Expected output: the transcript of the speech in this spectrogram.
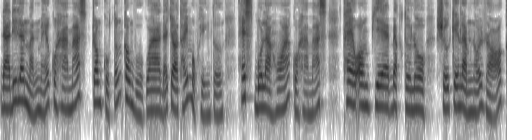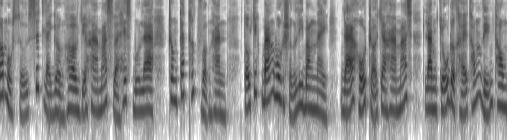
đà đi lên mạnh mẽ của Hamas trong cuộc tấn công vừa qua đã cho thấy một hiện tượng Hezbollah hóa của Hamas. Theo ông Pierre Bertolo, sự kiện làm nổi rõ có một sự xích lại gần hơn giữa Hamas và Hezbollah trong cách thức vận hành. Tổ chức bán quân sự Liban này đã hỗ trợ cho Hamas làm chủ được hệ thống viễn thông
